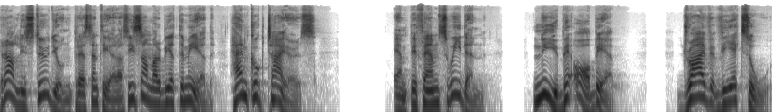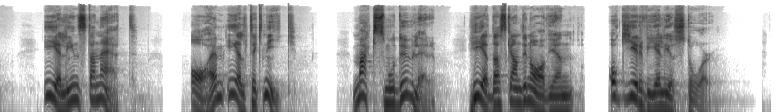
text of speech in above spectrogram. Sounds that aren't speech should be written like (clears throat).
Rallystudion presenteras i samarbete med Hancock Tires, MP5 Sweden, Nybe AB, Drive VXO, Elinsta Nät, AM Elteknik, Max-moduler, Heda Skandinavien och Gervelius Store.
